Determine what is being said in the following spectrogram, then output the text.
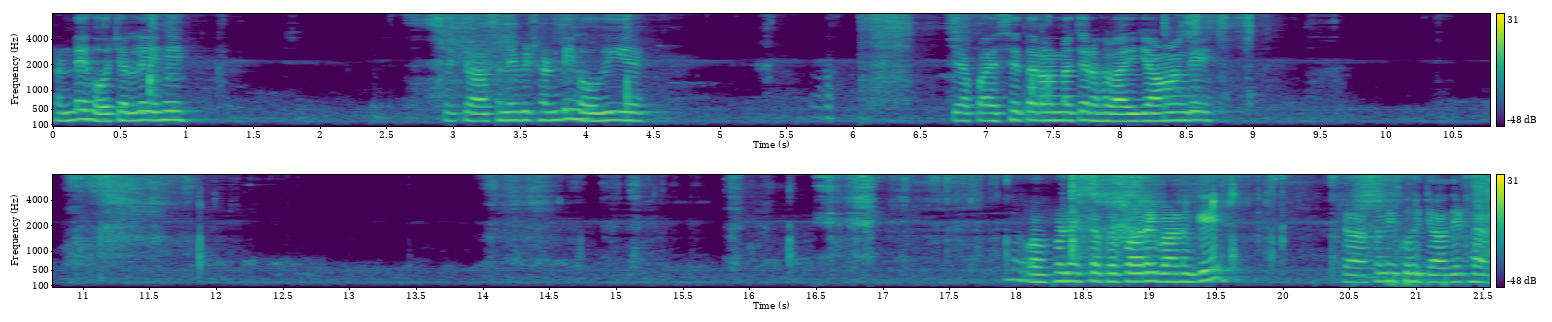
ਠੰਡੇ ਹੋ ਚੱਲੇ ਇਹ। ਤੇ ਚਾਸਨੀ ਵੀ ਠੰਡੀ ਹੋ ਗਈ ਹੈ ਤੇ ਆਪਾਂ ਇਸੇ ਤਰ੍ਹਾਂ ਉਹਨਾਂ ਚਿਰ ਹਲਾਈ ਜਾਵਾਂਗੇ। ਆਪਣੇ ਸ਼ੱਕਰਪਾਰੇ ਬਣ ਗਏ। ਚਾਸਨੀ ਕੁਝ ਜ਼ਿਆਦਾ ਠਰ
